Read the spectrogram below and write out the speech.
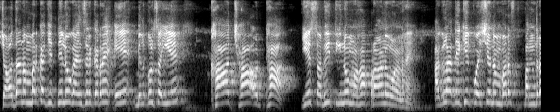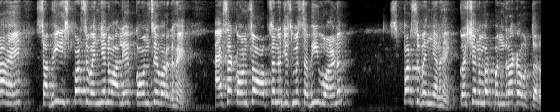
चौदह नंबर का जितने लोग आंसर कर रहे हैं, ए, बिल्कुल सही है। खा, छा और ठा, ये सभी तीनों महाप्राण वर्ण हैं। अगला देखिए क्वेश्चन नंबर पंद्रह है। सभी स्पर्श व्यंजन वाले कौन से वर्ग हैं? ऐसा कौन सा ऑप्शन है जिसमें सभी वर्ण स्पर्श व्यंजन है? क्वेश्चन नंबर पंद्रह का उत्तर।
